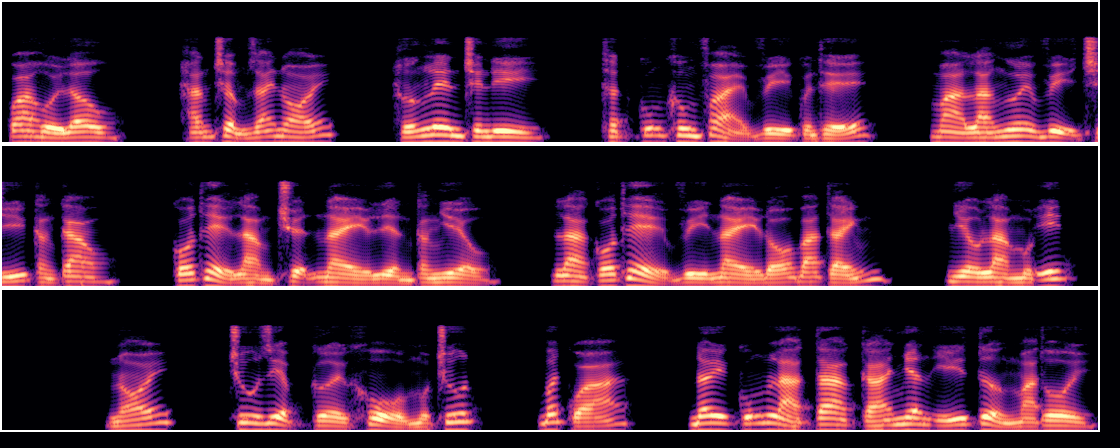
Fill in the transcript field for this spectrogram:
qua hồi lâu, hắn chậm rãi nói, hướng lên trên đi, thật cũng không phải vì quyền thế, mà là ngươi vị trí càng cao, có thể làm chuyện này liền càng nhiều, là có thể vì này đó ba cánh, nhiều làm một ít. Nói, Chu Diệp cười khổ một chút, bất quá, đây cũng là ta cá nhân ý tưởng mà thôi.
